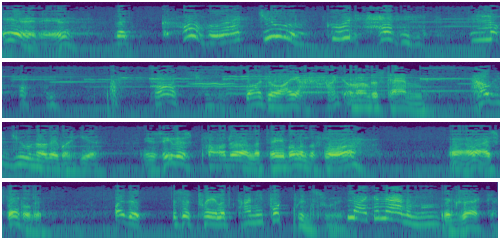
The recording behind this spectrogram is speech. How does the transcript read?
Here it is. The Kovarak jewels. Good heavens. Look at them. A fortune. Roger, I, I don't understand. How did you know they were here? You see this powder on the table and the floor? Well, I sprinkled it. Why, there, there's a trail of tiny footprints through it. Like an animal. Exactly.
